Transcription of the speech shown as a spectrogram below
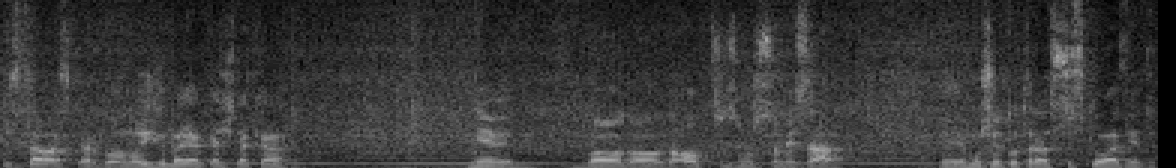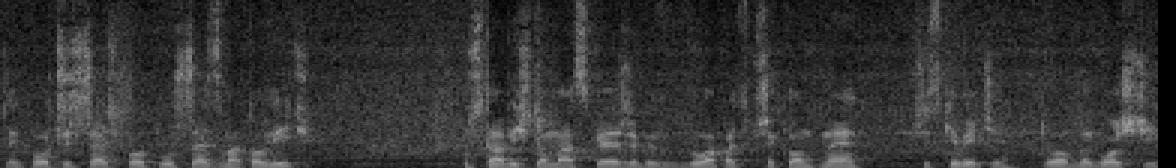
Jest cała z karbonu i chyba jakaś taka, nie wiem, do, do, do opcji złóż sobie sam. E, Muszę to teraz wszystko ładnie tutaj pooczyszczać, potłuszczać, zmatowić ustawić tą maskę, żeby wyłapać przekątne, wszystkie wiecie, tu odległości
